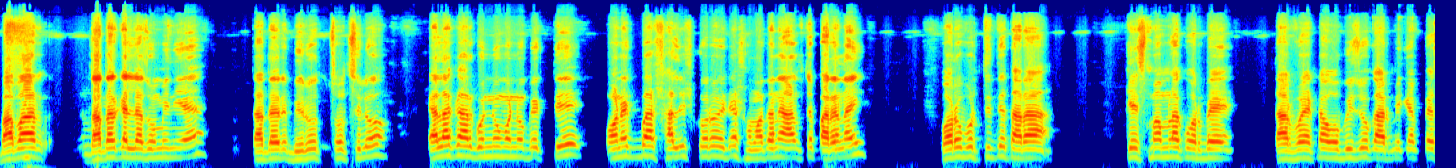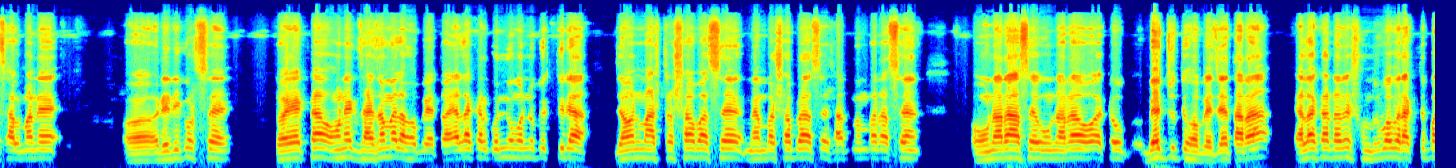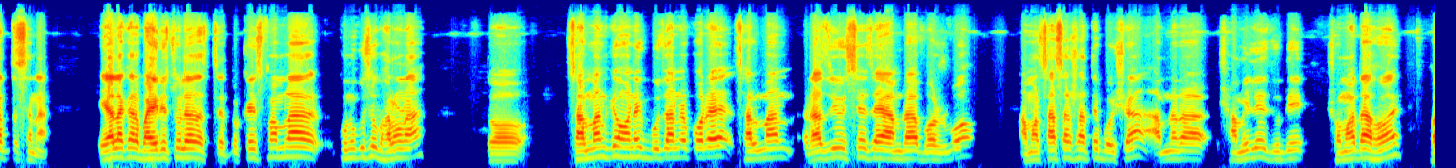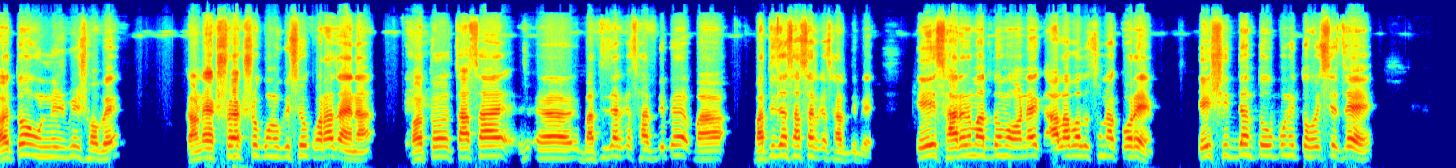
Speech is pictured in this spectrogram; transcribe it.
বাবার দাদার কাল্লা জমি নিয়ে তাদের বিরোধ চলছিল। এলাকার গণ্যমান্য ব্যক্তি অনেকবার সালিশ করে এটা সমাধানে আনতে পারে নাই। পরবর্তীতে তারা কেস মামলা করবে। তারপর একটা অভিযোগ আর্মি ক্যাম্পে সালমানে রেডি করছে। তো একটা অনেক ঝাঁঝামেলা হবে। তো এলাকার গণ্যমান্য ব্যক্তিরা, যেমন মাস্টার সাহেব আছে মেম্বার সাহেবরা আছে, সাত মেম্বার আছে ওনারা আছে ওনারাও একটু বেজ্জুতি হবে যে তারা এলাকাটারে সুন্দরভাবে রাখতে পারতেছে না। এই এলাকার বাইরে চলে যাচ্ছে। তো কেস মামলা কোনো কিছু ভালো না। তো সালমানকে অনেক বোঝানোর পরে সালমান রাজি হয়েছে যে আমরা বসবো। আমার চাচার সাথে বৈশা আপনারা সামিলে যদি সমাধা হয় হয়তো উনিশ বিশ হবে। কারণ একশো একশো কোনো কিছু করা যায় না। হয়তো আহ, বাতিজারকে ছাড় দিবে বা বাতিজা চাচারকে ছাড় দিবে। এই সারের মাধ্যমে অনেক আলাপ আলোচনা করে এই সিদ্ধান্ত উপনীত হয়েছে যে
